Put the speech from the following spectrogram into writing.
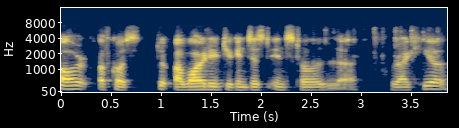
Or of course, to avoid it, you can just install uh, right here.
